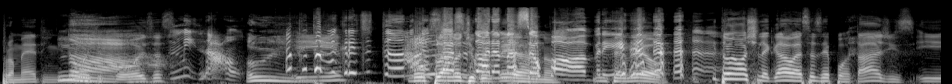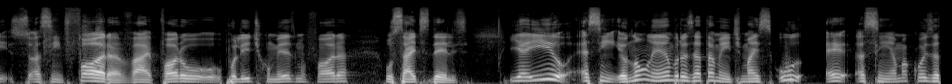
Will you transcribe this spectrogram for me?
Prometem milhões Não. de coisas. Mi- Não. Ui. Tava acreditando No que o plano Dória governo, nasceu pobre. Entendeu? Então eu acho legal essas reportagens e, assim, fora, vai, fora o, o político mesmo, fora os sites deles. E aí, eu- assim, eu não lembro exatamente, mas o, é, assim, é uma coisa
